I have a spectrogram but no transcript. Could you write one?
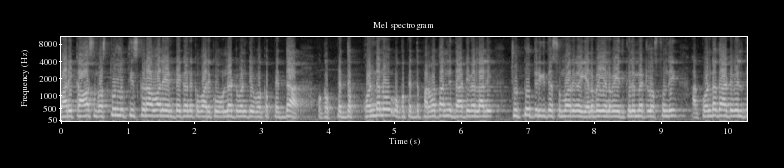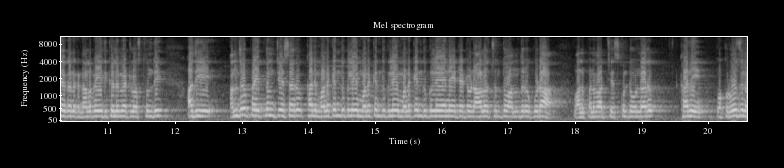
వారికి కావాల్సిన వస్తువులను తీసుకురావాలి అంటే కనుక వారికి ఉన్నటువంటి ఒక పెద్ద ఒక పెద్ద కొండను ఒక పెద్ద పర్వతాన్ని దాటి వెళ్ళాలి. చుట్టూ తిరిగితే సుమారుగా ఎనభై ఎనభై ఐదు కిలోమీటర్లు వస్తుంది. ఆ కొండ దాటి వెళ్తే కనుక నలభై ఐదు కిలోమీటర్లు వస్తుంది. అది అందరూ ప్రయత్నం చేశారు కానీ మనకెందుకులే మనకెందుకులే మనకెందుకులే అనేటటువంటి ఆలోచనతో అందరూ కూడా వాళ్ళ పనివారు చేసుకుంటూ ఉన్నారు. కానీ ఒక రోజున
